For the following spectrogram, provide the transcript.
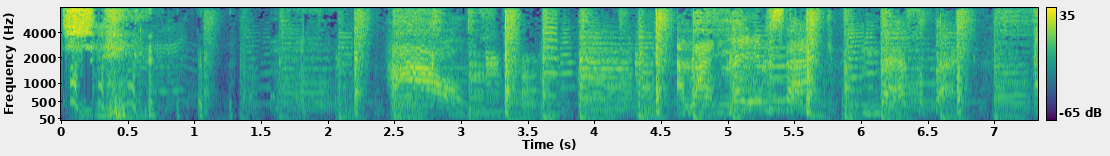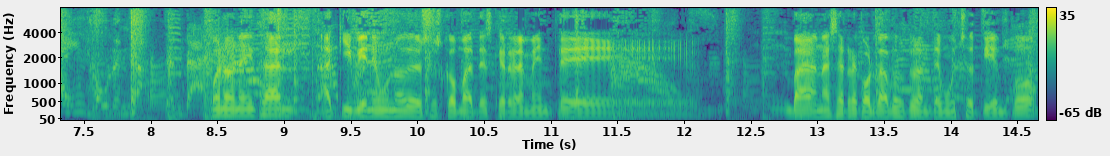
Sí. Bueno, Nathan, aquí viene uno de esos combates que realmente eh, van a ser recordados durante mucho tiempo.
